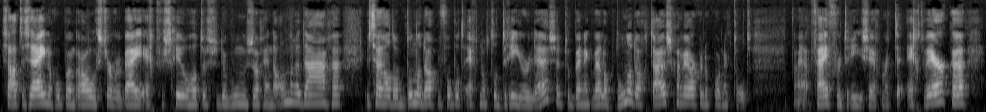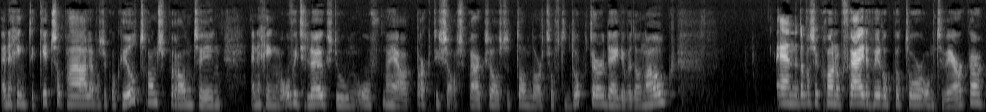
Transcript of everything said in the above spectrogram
zaten zij nog op een rooster waarbij je echt verschil had tussen de woensdag en de andere dagen. Dus zij hadden op donderdag bijvoorbeeld echt nog tot drie uur les. En toen ben ik wel op donderdag thuis gaan werken. Dan kon ik tot nou ja, vijf voor drie, zeg maar, te echt werken. En dan ging ik de kids ophalen, was ik ook heel transparant in. En dan gingen we of iets leuks doen, of nou ja, praktische afspraken zoals de tandarts of de dokter deden we dan ook. En dan was ik gewoon op vrijdag weer op kantoor om te werken.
